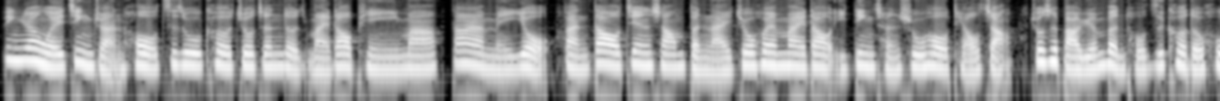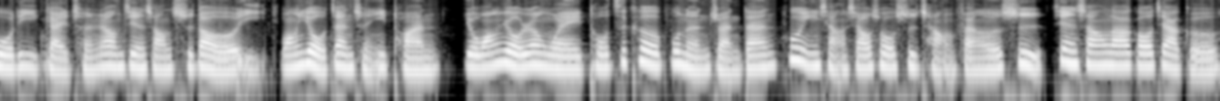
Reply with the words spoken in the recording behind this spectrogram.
并认为进转后自助客就真的买到便宜吗？当然没有，反倒建商本来就会卖到一定成数后调涨，就是把原本投资客的获利改成让建商吃到而已。网友赞成一团。有网友认为，投资客不能转单，不影响销售市场，反而是建商拉高价格，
